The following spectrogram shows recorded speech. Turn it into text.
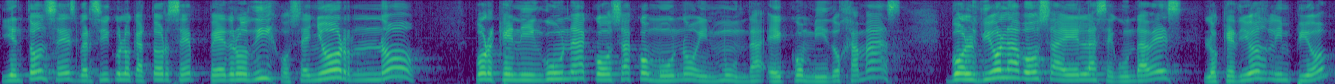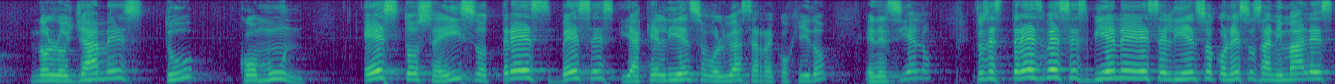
Y entonces, versículo 14, Pedro dijo, Señor, no, porque ninguna cosa común o inmunda he comido jamás. Volvió la voz a él la segunda vez, lo que Dios limpió, no lo llames tú común. Esto se hizo tres veces y aquel lienzo volvió a ser recogido en el cielo. Entonces, tres veces viene ese lienzo con esos animales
